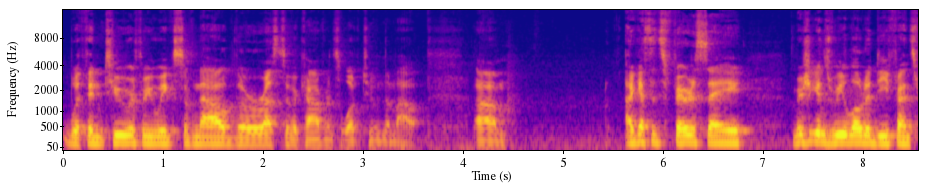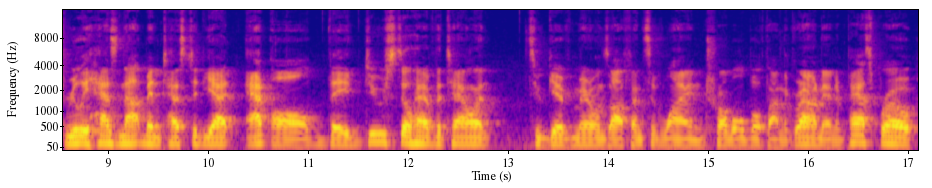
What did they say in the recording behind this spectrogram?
within two or three weeks of now, the rest of the conference will have tuned them out. Um, I guess it's fair to say Michigan's reloaded defense really has not been tested yet at all. They do still have the talent to give Maryland's offensive line trouble both on the ground and in pass pro.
